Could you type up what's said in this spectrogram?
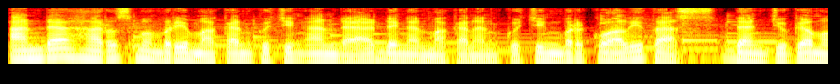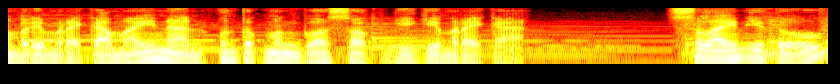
Anda harus memberi makan kucing Anda dengan makanan kucing berkualitas dan juga memberi mereka mainan untuk menggosok gigi mereka. Selain itu,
